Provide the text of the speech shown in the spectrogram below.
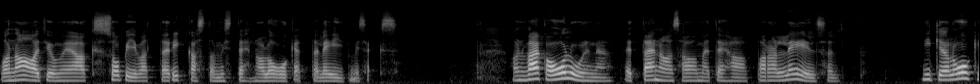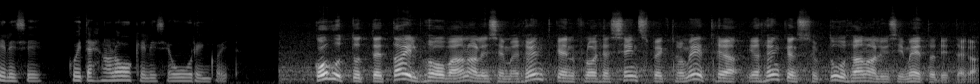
vanaadiumi jaoks sobivate rikastamistehnoloogiate leidmiseks. on väga oluline, et täna saame teha paralleelselt nii geoloogilisi kui tehnoloogilisi uuringuid. Kogutud detailproove analüüsime röntgen, fluorestsentspektromeetria ja röntgenstruktuuranalüüsi meetoditega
